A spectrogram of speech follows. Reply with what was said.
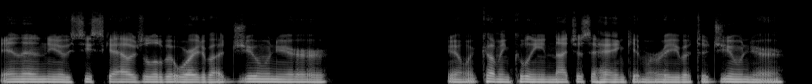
And then, you know, see Skyler's a little bit worried about Junior, you know, and coming clean, not just to Hank and Marie, but to Junior.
